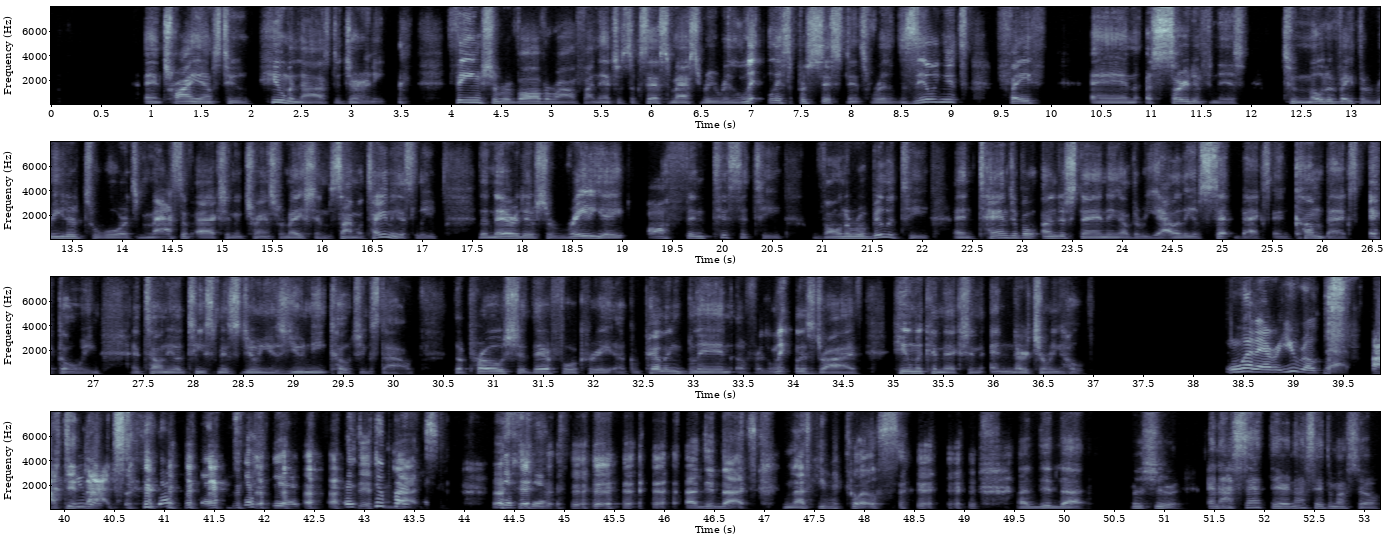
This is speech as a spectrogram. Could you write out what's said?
and triumphs to humanize the journey. Themes should revolve around financial success, mastery, relentless persistence, resilience, faith, and assertiveness to motivate the reader towards massive action and transformation. Simultaneously, the narrative should radiate authenticity, vulnerability, and tangible understanding of the reality of setbacks and comebacks, echoing Antonio T. Smith Jr.'s unique coaching style. The prose should therefore create a compelling blend of relentless drive, human connection, and nurturing hope. Whatever, you wrote that. I did You not. Yes, you did. Yes, you did. I It's did too not. Yes, you did. I did not. Not even close. I did not, for sure. And I sat there and I said to myself,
